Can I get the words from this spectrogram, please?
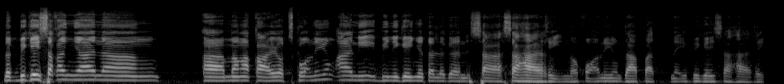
Nagbigay sa kanya ng uh, mga carrots. Kung ano yung ani, ibinigay niya talaga sa, sa hari. No? Kung ano yung dapat na ibigay sa hari.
